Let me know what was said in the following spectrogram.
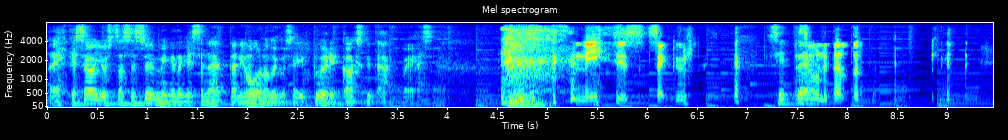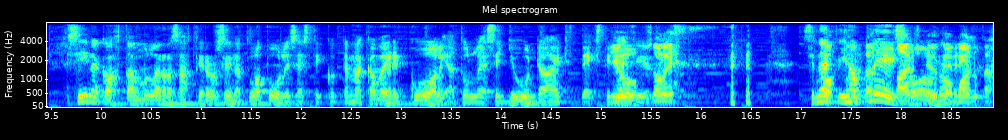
Tai ehkä se on just se syy, minkä takia se näyttää niin huonolta, kun se ei pyöri 20 fps. niin, siis se kyllä. Sitten... Suunniteltu. Siinä kohtaa mulla rasahti rusinat lopullisesti, kun tämä kaveri kuoli ja tulee se You Died-teksti Juu, näkyy. se oli... se näytti ihan placeholderilta.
